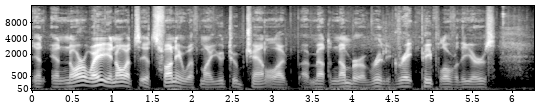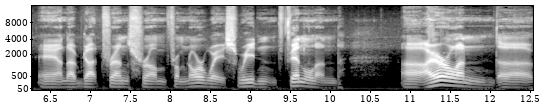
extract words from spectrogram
in in Norway, you know, it's it's funny with my YouTube channel. I've, I've met a number of really great people over the years, and I've got friends from from Norway, Sweden, Finland, uh, Ireland, uh,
